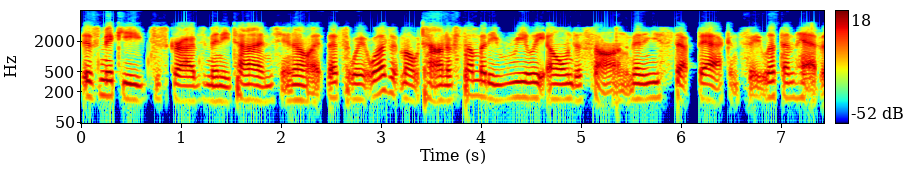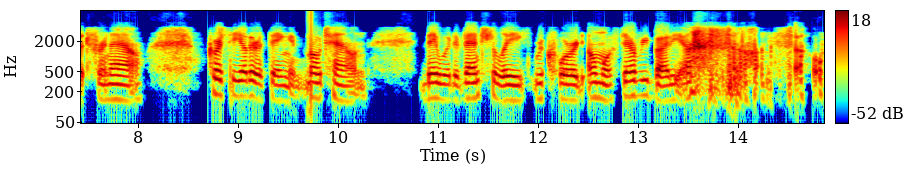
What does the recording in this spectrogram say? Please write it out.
as Mickey describes many times, you know, that's the way it was at Motown. If somebody really owned a song, then you step back and say, "Let them have it for now." Of course, the other thing in Motown, they would eventually record almost everybody on a song. So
